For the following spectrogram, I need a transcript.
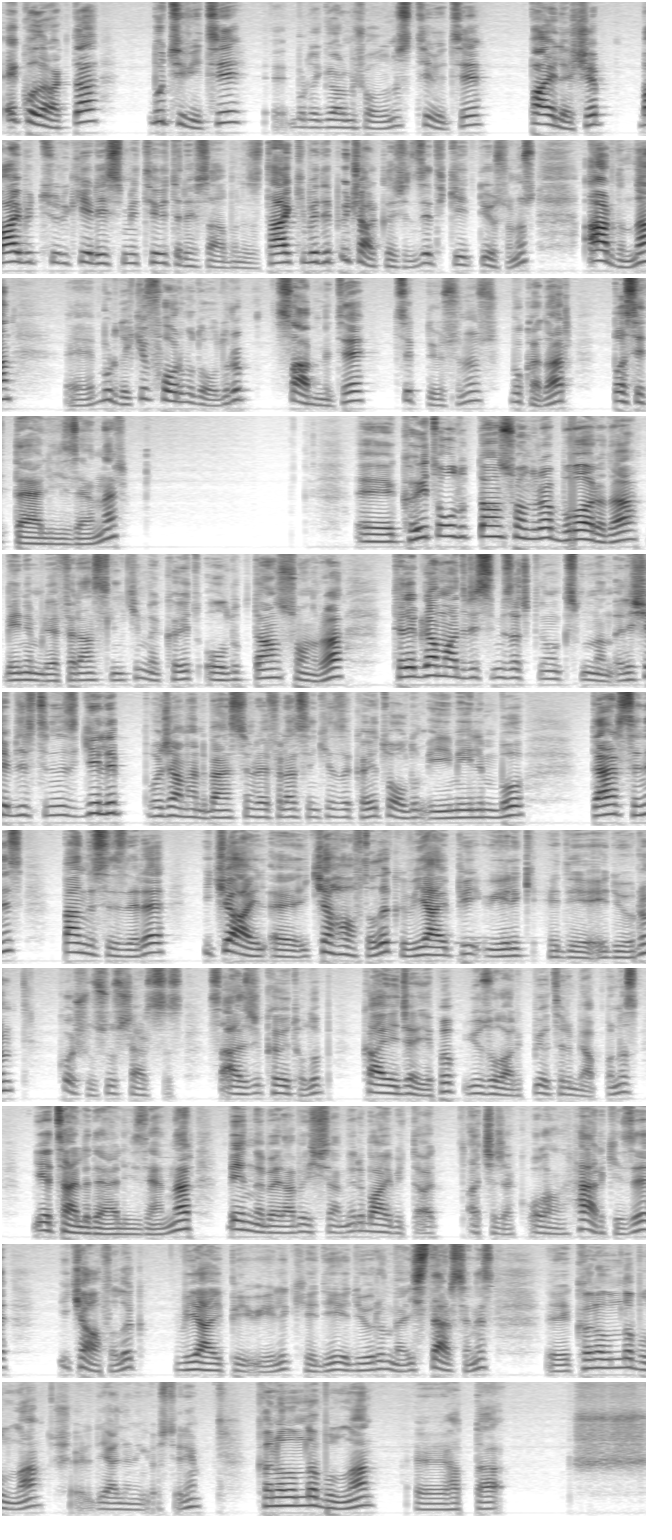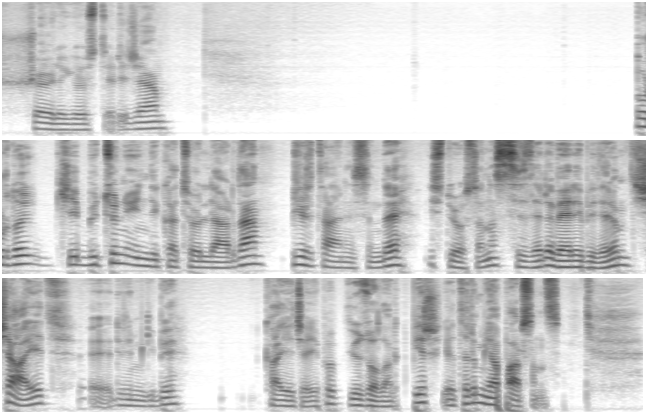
Ek olarak da bu tweet'i e, burada görmüş olduğunuz tweet'i paylaşıp Bybit Türkiye resmi Twitter hesabınızı takip edip 3 arkadaşınızı etiketliyorsunuz. Ardından e, buradaki formu doldurup submit'e tıklıyorsunuz. Bu kadar basit değerli izleyenler. E, kayıt olduktan sonra bu arada benim referans linkimle kayıt olduktan sonra Telegram adresimiz açıklama kısmından erişebilirsiniz. Gelip hocam hani ben sizin referans linkinize kayıt oldum e-mailim bu derseniz ben de sizlere 2 ay 2 haftalık VIP üyelik hediye ediyorum. Koşulsuz şartsız. Sadece kayıt olup KYC yapıp 100 dolarlık bir yatırım yapmanız yeterli değerli izleyenler. Benimle beraber işlemleri Bybit'te açacak olan herkese 2 haftalık VIP üyelik hediye ediyorum ve isterseniz e, kanalımda bulunan şöyle diğerlerini göstereyim. Kanalımda bulunan e, hatta şöyle göstereceğim. Buradaki bütün indikatörlerden bir tanesinde istiyorsanız sizlere verebilirim. Şayet e, dediğim gibi KYC yapıp 100 dolarlık bir yatırım yaparsanız.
